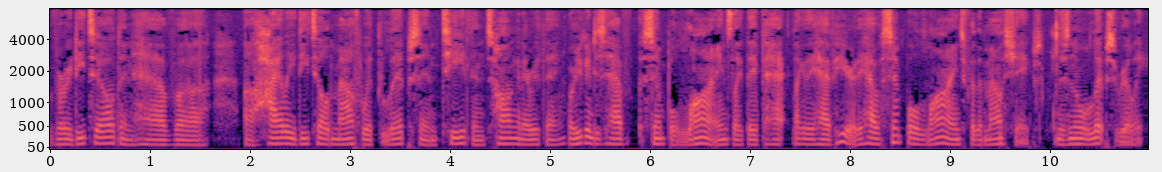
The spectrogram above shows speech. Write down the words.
very detailed and have uh, a highly detailed mouth with lips and teeth and tongue and everything, or you can just have simple lines like they've ha- like they have here. They have simple lines for the mouth shapes. There's no lips really.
